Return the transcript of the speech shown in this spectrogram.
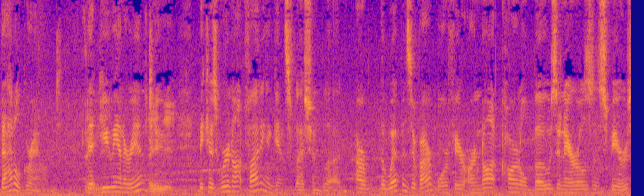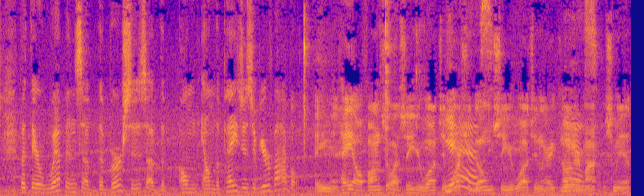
battleground that Amen. you enter into. Amen. Because we're not fighting against flesh and blood. Our the weapons of our warfare are not carnal bows and arrows and spears, but they're weapons of the verses of the on on the pages of your Bible. Amen. Hey, Alfonso, I see you're watching. Yes. Marcia Gomes, see you're watching. Larry Connor, Yes. Michael Smith.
